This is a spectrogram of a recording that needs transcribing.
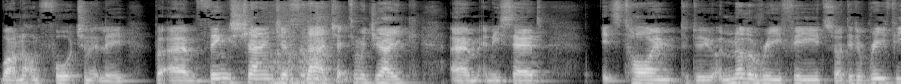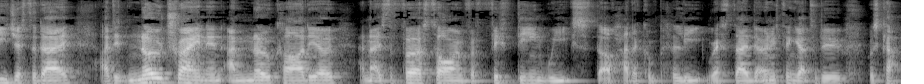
well, not unfortunately, but um, things changed yesterday. I checked in with Jake, um, and he said it's time to do another refeed. So I did a refeed yesterday. I did no training and no cardio, and that is the first time for 15 weeks that I've had a complete rest day. The only thing I had to do was cap,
